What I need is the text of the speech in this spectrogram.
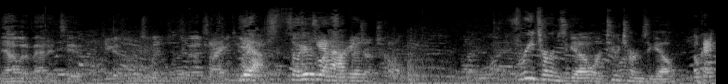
yeah, I would have added too. Do you guys want to explain to the judge? Yeah. So here's what happened. Three turns ago, or two turns ago, Okay.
